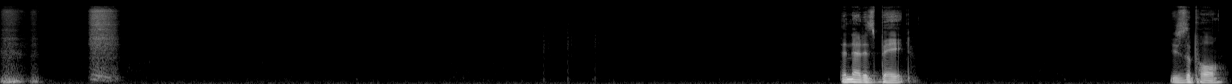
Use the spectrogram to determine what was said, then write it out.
The net is bait. Use the pole.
